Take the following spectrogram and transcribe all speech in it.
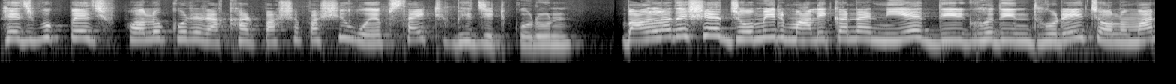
ফেসবুক পেজ ফলো করে রাখার পাশাপাশি ওয়েবসাইট ভিজিট করুন। বাংলাদেশে জমির মালিকানা নিয়ে দীর্ঘদিন ধরেই চলমান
